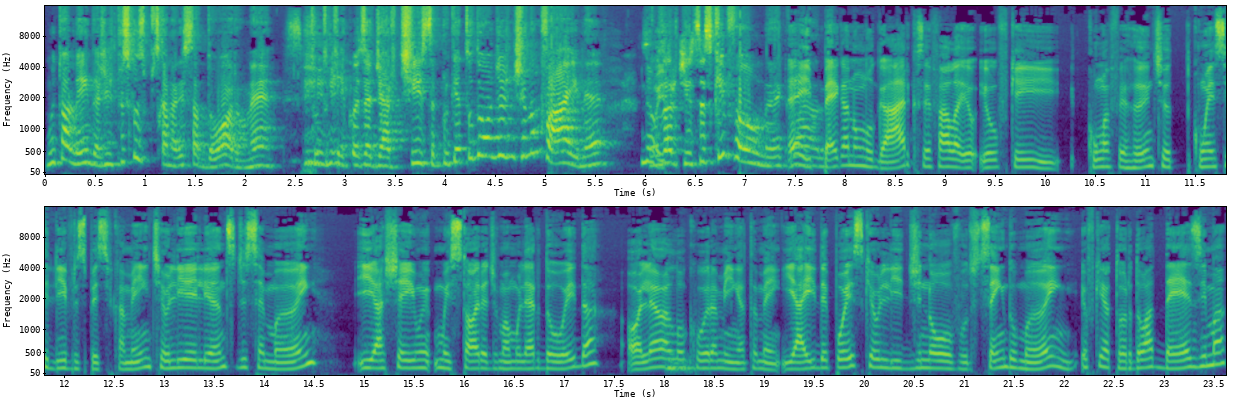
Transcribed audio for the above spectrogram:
muito além da gente. Por isso que os psicanalistas adoram, né? Sim. Tudo que é coisa de artista, porque é tudo onde a gente não vai, né? São não, os artistas que vão, né? Claro. É, e pega num lugar que você fala, eu, eu fiquei com a Ferrante, eu, com esse livro especificamente, eu li ele antes de ser mãe, e achei uma história de uma mulher doida. Olha a uhum. loucura minha também. E aí, depois que eu li de novo, sendo mãe, eu fiquei atordoadésima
